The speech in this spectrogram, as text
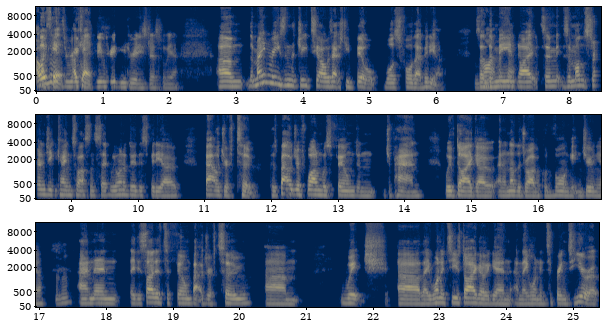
Oh, is It's it? really, Okay. It really, really stressful. Yeah. Um, the main reason the GTR was actually built was for that video. So the me okay. and I, so, so Monster Energy came to us and said we want to do this video, Battle Drift Two, because Battle Drift One was filmed in Japan with Daigo and another driver called Vaughan Gittin Jr. Mhm. And then they decided to film Battle Drift Two, um, which uh, they wanted to use Daigo again, and they wanted to bring to Europe.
